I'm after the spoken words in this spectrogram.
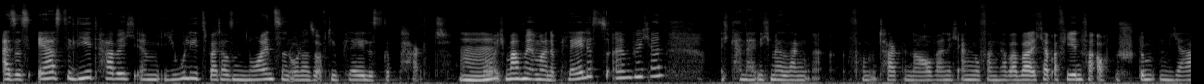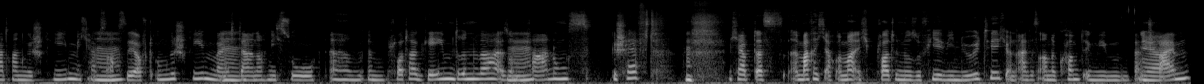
also das erste Lied habe ich im Juli 2019 oder so auf die Playlist gepackt. Mhm. So, ich mache mir immer eine Playlist zu allen Büchern. Ich kann halt nicht mehr sagen vom Tag genau, wann ich angefangen habe, aber ich habe auf jeden Fall auch bestimmt ein Jahr dran geschrieben. Ich habe Mhm. es auch sehr oft umgeschrieben, weil ich da noch nicht so ähm, im Plotter-Game drin war, also Mhm. im Planungsgeschäft. Ich habe das, mache ich auch immer, ich plotte nur so viel wie nötig und alles andere kommt irgendwie beim Ja. Schreiben.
